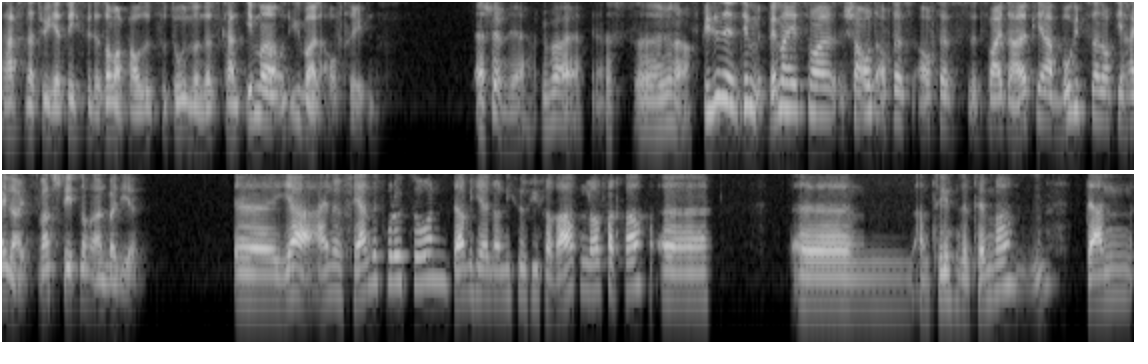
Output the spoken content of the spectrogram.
hat es natürlich jetzt nichts mit der Sommerpause zu tun, sondern das kann immer und überall auftreten. Das stimmt, ja, überall. Ja. Das, äh, genau. Wie sind denn, Tim, wenn man jetzt mal schaut auf das, auf das zweite Halbjahr, wo gibt es da noch die Highlights? Was steht noch an bei dir? Äh, ja, eine Fernsehproduktion, da habe ich ja noch nicht so viel verraten laut Vertrag, äh, äh, am 10. September. Mhm. Dann,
